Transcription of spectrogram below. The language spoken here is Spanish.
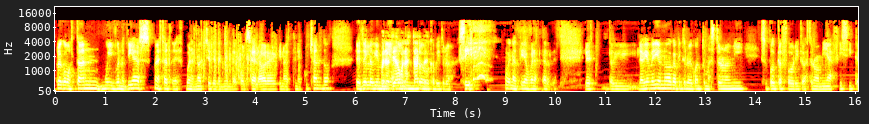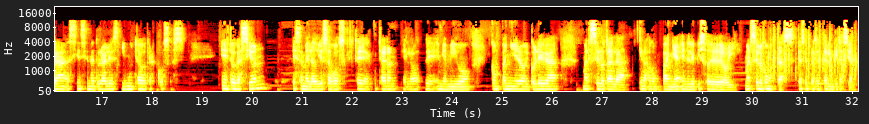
Hola, ¿cómo están? Muy buenos días, buenas tardes, buenas noches, dependiendo de cuál sea la hora que nos estén escuchando. Les doy la bienvenida buenos días, a un buenas nuevo tardes. capítulo. Sí, buenos días, buenas tardes. Les doy la bienvenida a un nuevo capítulo de Quantum Astronomy, su podcast favorito de astronomía, física, ciencias naturales y muchas otras cosas. En esta ocasión, esa melodiosa voz que ustedes escucharon es la voz de mi amigo, compañero y colega Marcelo Tala, que nos acompaña en el episodio de hoy. Marcelo, ¿cómo estás? Gracias por aceptar la invitación.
